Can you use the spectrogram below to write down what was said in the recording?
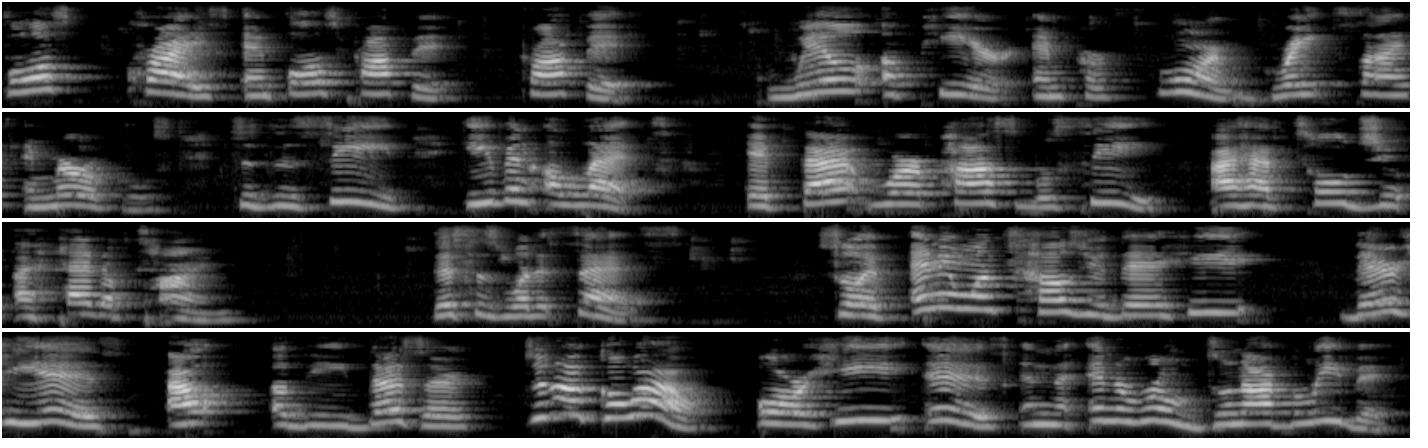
false Christ and false prophet prophet will appear and perform great signs and miracles to deceive even elect. If that were possible, see, I have told you ahead of time. This is what it says. So if anyone tells you that he there he is out of the desert, do not go out or he is in the inner room, do not believe it.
